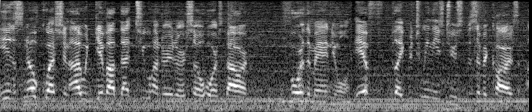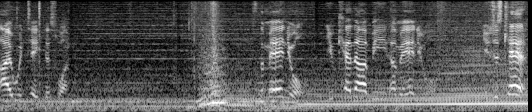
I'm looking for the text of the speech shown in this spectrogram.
is no question I would give up that 200 or so horsepower for the manual. If, like, between these two specific cars, I would take this one. It's the manual. You cannot beat a manual. You just can't.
